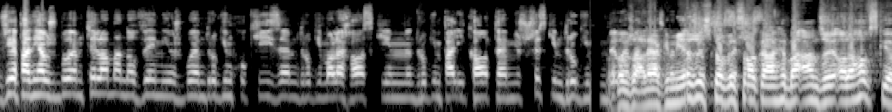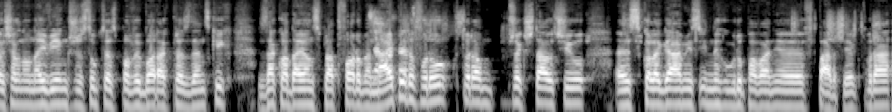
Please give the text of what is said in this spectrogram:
Wie pan, ja już byłem tyloma nowymi, już byłem drugim Kukizem, drugim Olechowskim, drugim Palikotem, już wszystkim drugim byłem. Dobrze, ale jak mierzyć to wysoka, chyba Andrzej Olechowski osiągnął największy sukces po wyborach prezydenckich, zakładając platformę Zakładam. najpierw ruch, którą przekształcił e, z kolegami z innych ugrupowań e, w partię, która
